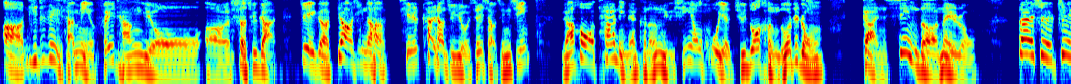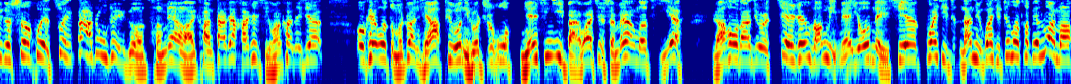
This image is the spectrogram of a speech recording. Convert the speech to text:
啊，荔枝这个产品非常有呃社区感，这个调性呢，其实看上去有些小清新，然后它里面可能女性用户也居多，很多这种。感性的内容，但是这个社会最大众这个层面来看，大家还是喜欢看那些 OK，我怎么赚钱啊？譬如你说知乎年薪一百万是什么样的体验？然后呢，就是健身房里面有哪些关系，男女关系真的特别乱吗？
